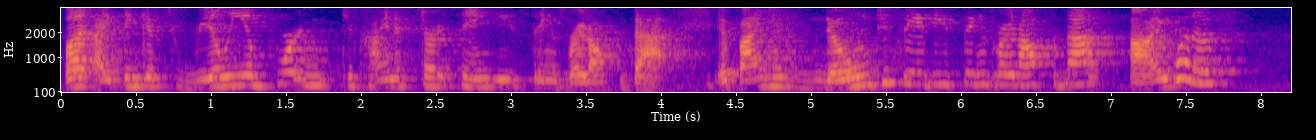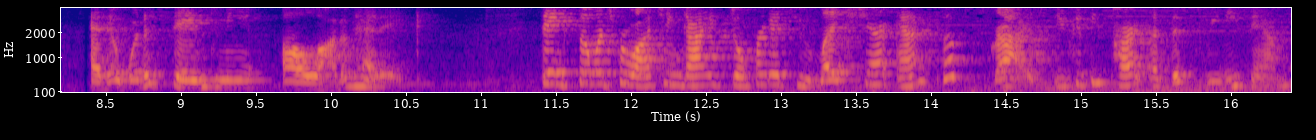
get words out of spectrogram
But I think it's really important to kind of start saying these things right off the bat. If I had known to say these things right off the bat, I would have. And it would have saved me a lot of headache. Thanks so much for watching, guys. Don't forget to like, share, and subscribe so you can be part of the Sweety fam.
